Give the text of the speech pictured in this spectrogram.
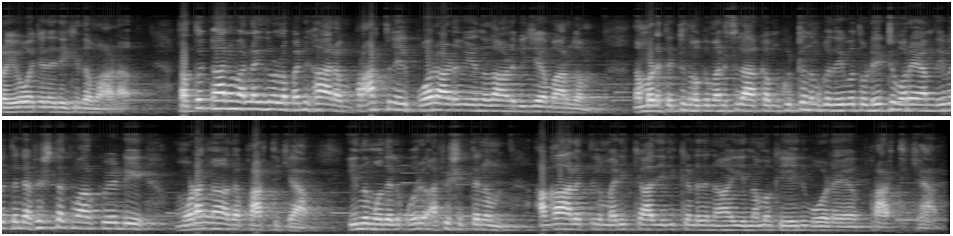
പ്രയോജനരഹിതമാണ്. തത്വജ്ഞാനമല്ല ഇതിനുള്ള പരിഹാരം. പ്രാർത്ഥനയിൽ പോരാടുക എന്നതാണ് വിജയമാർഗം. നമ്മുടെ തെറ്റ് നമുക്ക് മനസ്സിലാക്കാം. കുറ്റം നമുക്ക് ദൈവത്തോട് ഏറ്റുപറയാം. ദൈവത്തിന്റെ അഭിഷിക്തന്മാർക്ക് വേണ്ടി മുടങ്ങാതെ പ്രാർത്ഥിക്കാം. ഇന്നു മുതൽ ഒരു അഭിഷിക്തനും അകാലത്തിൽ മരിക്കാതിരിക്കേണ്ടതിനായി നമുക്ക് ഏതുപോലെ പ്രാർത്ഥിക്കാം.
